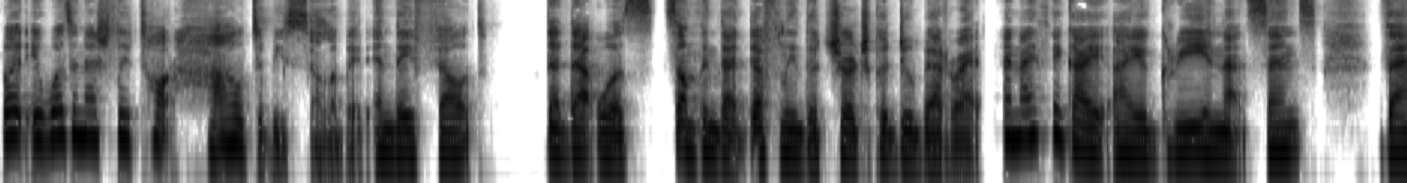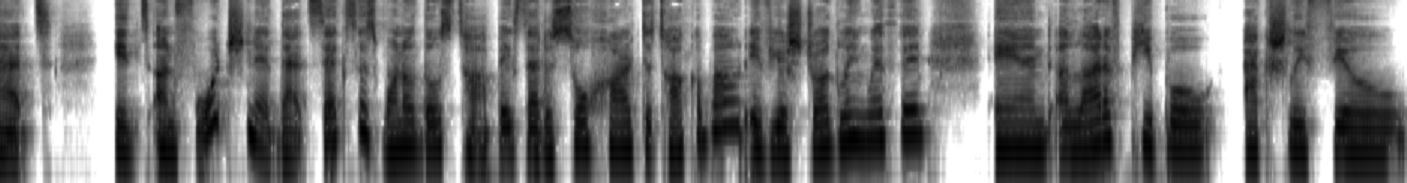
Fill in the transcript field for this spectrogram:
but it wasn't actually taught how to be celibate. And they felt that that was something that definitely the church could do better at. And I think I, I agree in that sense that it's unfortunate that sex is one of those topics that is so hard to talk about if you're struggling with it. And a lot of people actually feel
